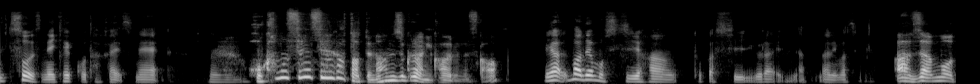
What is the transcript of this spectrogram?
ん、そうですね、結構高いですね。うん、他の先生方って何時くらいに帰るんですか？いや、まあでも7時半とか7時ぐらいにななりますよね。あ、じゃあもう、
